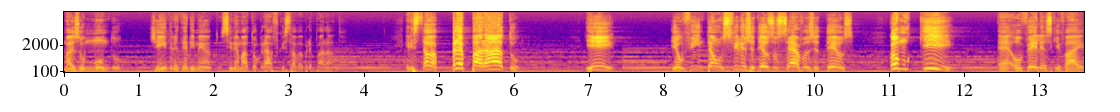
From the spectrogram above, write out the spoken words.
mas o mundo de entretenimento cinematográfico estava preparado. Ele estava preparado e eu vi então os filhos de Deus, os servos de Deus, como que é, ovelhas que vai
